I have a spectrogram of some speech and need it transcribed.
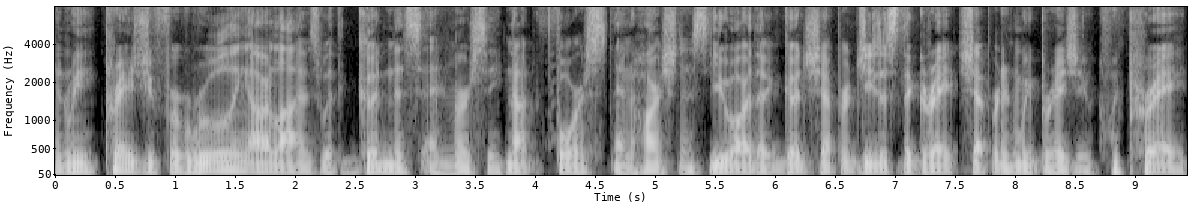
And we praise you for ruling our lives with goodness and mercy, not force and harshness. You are the good shepherd, Jesus, the great shepherd, and we praise you. We pray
